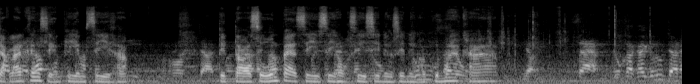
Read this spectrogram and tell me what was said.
จากร้านเครื่องเสียง PMC ครับ ติดต่อ 0844644141 ขอบคุณมากครับ อย่างแซ่บดูใครๆก็รู้จักนะครับ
